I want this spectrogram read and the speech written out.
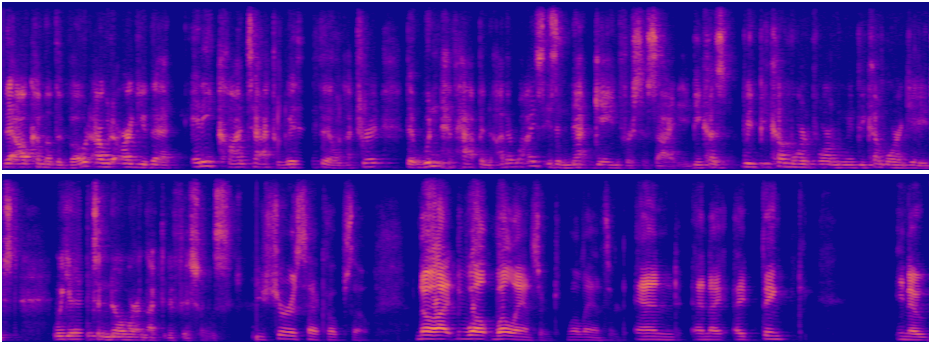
the outcome of the vote, I would argue that any contact with the electorate that wouldn't have happened otherwise is a net gain for society because we become more informed, we become more engaged, we get to know our elected officials. You sure as heck hope so. No, I, well, well answered, well answered. And, and I, I think, you know,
